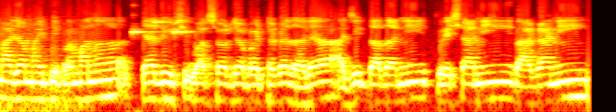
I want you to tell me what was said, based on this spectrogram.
माझ्या माहितीप्रमाणे त्या दिवशी वर्षावरच्या बैठका झाल्या. अजितदादांनी त्वेषानी रागानी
